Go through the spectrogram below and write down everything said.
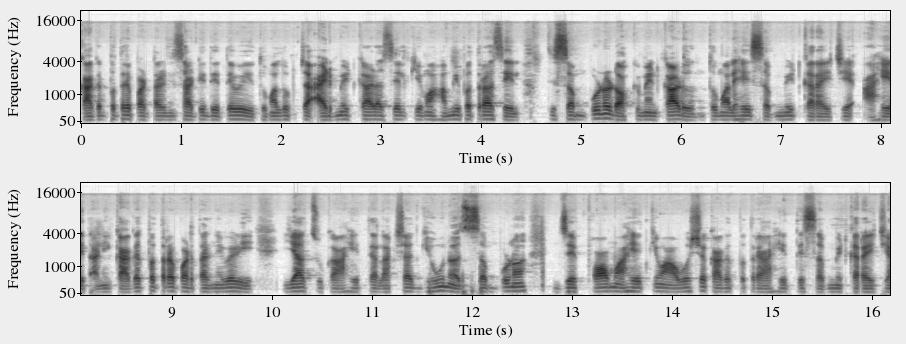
कागदपत्रे पडताळणीसाठी देतेवेळी तुम्हाला तुमचं ॲडमिट कार्ड असेल किंवा हमीपत्र असेल ते संपूर्ण डॉक्युमेंट काढून तुम्हाला हे सबमिट करायचे आहेत आणि कागदपत्र पडताळणीवेळी या चुका आहेत त्या लक्षात घेऊनच संपूर्ण जे फॉर्म आहेत किंवा आवश्यक कागदपत्रे आहेत ते सबमिट करायचे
